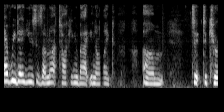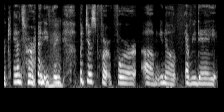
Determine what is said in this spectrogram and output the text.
everyday uses. I'm not talking about, you know, like um, to, to cure cancer or anything, but just for, for um, you know, everyday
